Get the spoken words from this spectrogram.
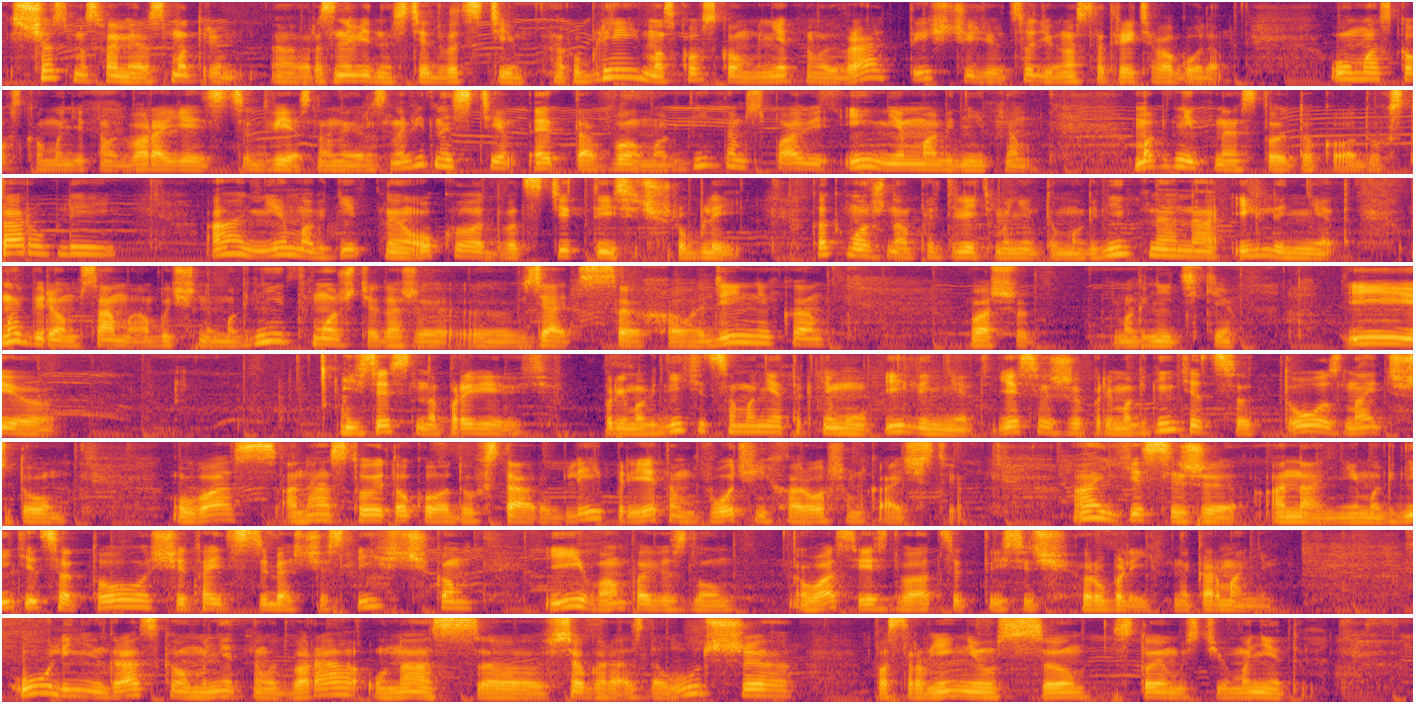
Сейчас мы с вами рассмотрим э, разновидности 20 рублей московского монетного двора 1993 года. У московского монетного двора есть две основные разновидности, это в магнитном сплаве и немагнитном. Магнитная стоит около 200 рублей, а не магнитная около 20 тысяч рублей. Как можно определить монету магнитная она или нет? Мы берем самый обычный магнит, можете даже э, взять с холодильника ваши магнитики и, естественно, проверить, примагнитится монета к нему или нет. Если же примагнитится, то знайте, что у вас она стоит около 200 рублей, при этом в очень хорошем качестве. А если же она не магнитится, то считайте себя счастливчиком и вам повезло. У вас есть 20 тысяч рублей на кармане. У Ленинградского монетного двора у нас э, все гораздо лучше по сравнению с стоимостью монеты.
